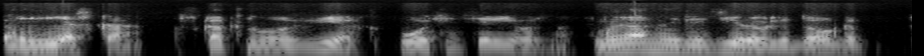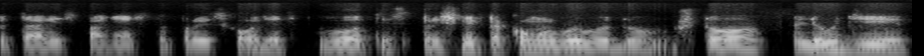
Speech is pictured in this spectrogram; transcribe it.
резко скакнуло вверх, очень серьезно. Мы анализировали долго, пытались понять, что происходит, вот, и пришли к такому выводу, что люди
